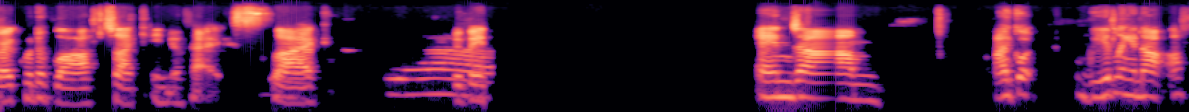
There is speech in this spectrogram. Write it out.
joke would have laughed like in your face. Yeah. Like, yeah. Been... and um, I got weirdly enough,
